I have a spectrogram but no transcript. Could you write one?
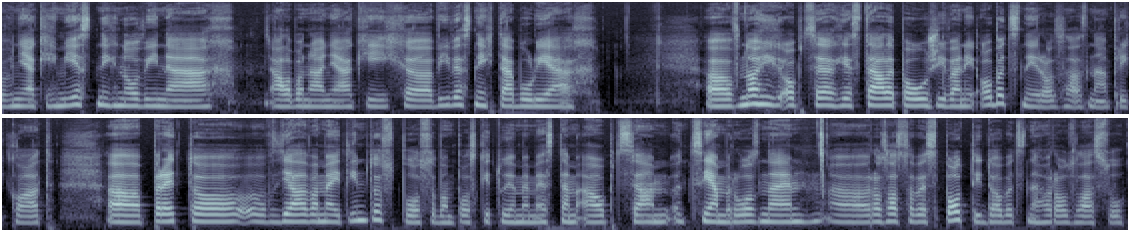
v nejakých miestnych novinách, alebo na nejakých e, vývesných tabuliach. E, v mnohých obciach je stále používaný obecný rozhlas napríklad. E, preto vzdelávame aj týmto spôsobom. Poskytujeme mestám a obciam rôzne rozhlasové spoty do obecného rozhlasu,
